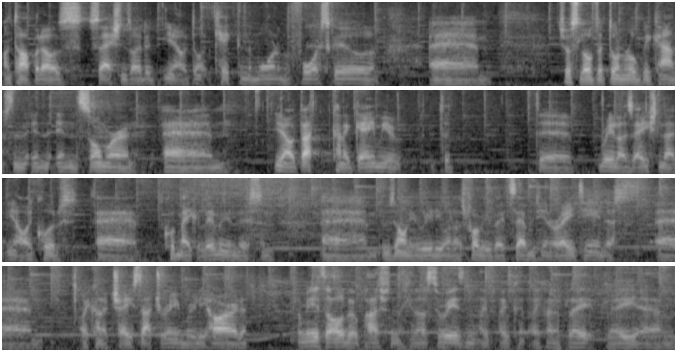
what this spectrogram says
on top of those sessions I did, you know, kicked in the morning before school and um, just loved it, done rugby camps in, in, in the summer and um, you know, that kind of gave me the, the realisation that, you know, I could, uh, could make a living in this and um, it was only really when I was probably about 17 or 18 that um, I kind of chased that dream really hard. For me, it's all about passion. Like, you know, that's the reason I, I, I kind of play play um,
